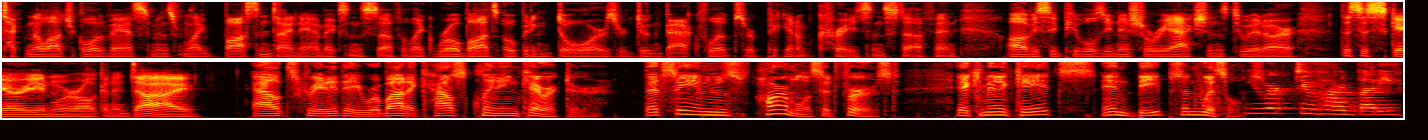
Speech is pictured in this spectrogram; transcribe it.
technological advancements from like Boston Dynamics and stuff of like robots opening doors or doing backflips or picking up crates and stuff and obviously people's initial reactions to it are this is scary and we're all going to die. Alex created a robotic house cleaning character that seems harmless at first. It communicates in beeps and whistles. You work too hard, buddy.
